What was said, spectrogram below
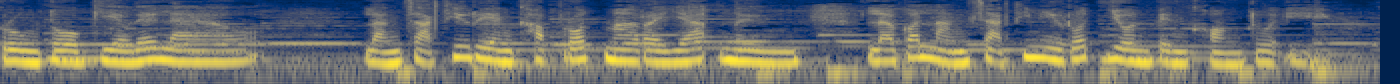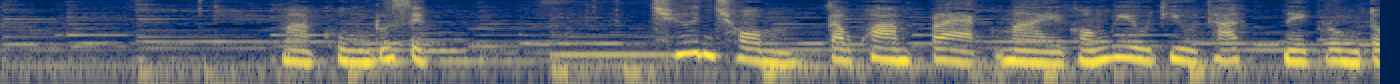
กรุงโตเกียวได้แล้ว หลังจากที่เรียนขับรถมาระยะหนึ่ง แล้วก็หลังจากที่มีรถยนต์เป็นของตัวเอง มาคุงรู้สึก ชื่นชมกับความแปลกใหม่ของวิวทิวทัศน์ในกรุงโต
